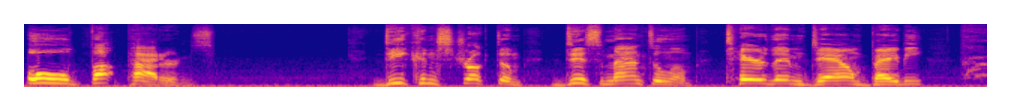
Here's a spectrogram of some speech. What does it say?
old thought patterns. Deconstruct them, dismantle them, tear them down, baby.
